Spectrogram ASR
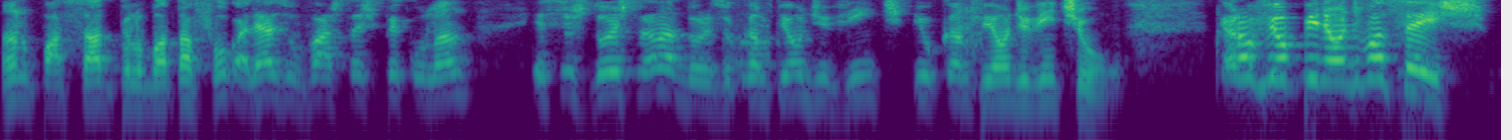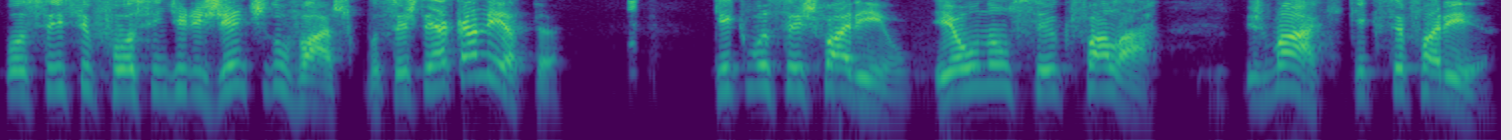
ano passado pelo Botafogo. Aliás, o Vasco está especulando esses dois treinadores, o campeão de 20 e o campeão de 21. Quero ouvir a opinião de vocês. Vocês, se fossem dirigentes do Vasco, vocês têm a caneta. O que, que vocês fariam? Eu não sei o que falar. Bismarck, o que, que você faria?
